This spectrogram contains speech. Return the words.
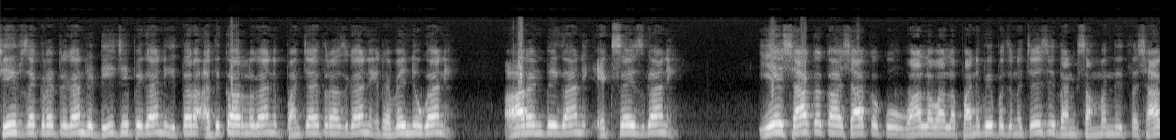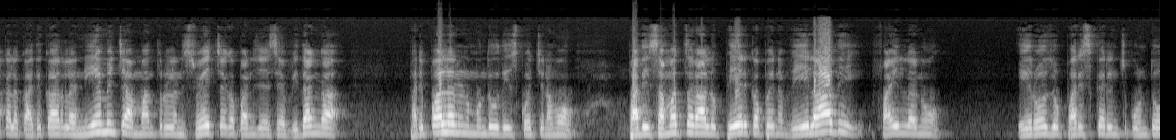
చీఫ్ సెక్రటరీ కానీ డీజీపీ కానీ ఇతర అధికారులు కానీ పంచాయతీరాజ్ కానీ రెవెన్యూ కానీ ఆర్ఎండ్బి కానీ ఎక్సైజ్ కానీ ఏ శాఖకు ఆ శాఖకు వాళ్ళ వాళ్ళ పని విభజన చేసి దానికి సంబంధిత శాఖలకు అధికారులను నియమించి ఆ మంత్రులను స్వేచ్ఛగా పనిచేసే విధంగా పరిపాలనను ముందుకు తీసుకొచ్చినాము. పది సంవత్సరాలు పేరుకపోయిన వేలాది ఫైళ్ళను ఈరోజు పరిష్కరించుకుంటూ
